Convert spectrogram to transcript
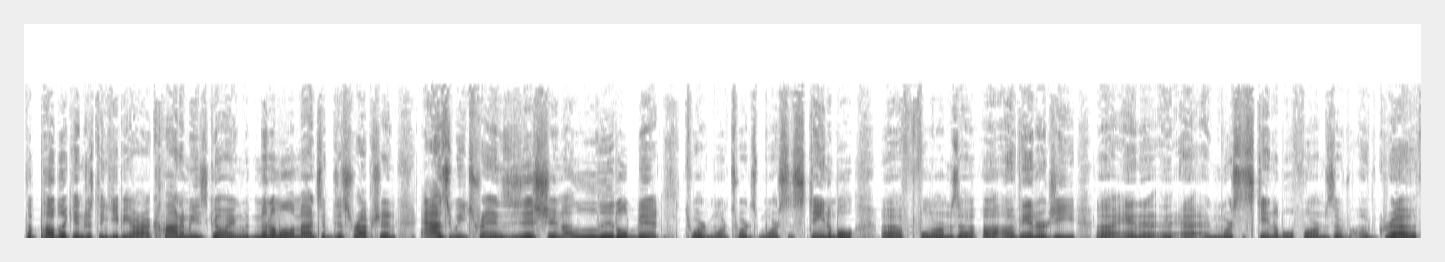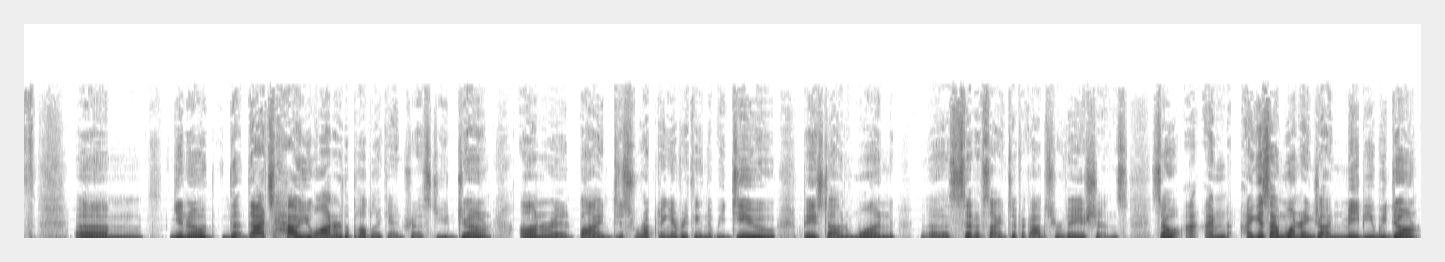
the public interest in keeping our economies going with minimal amounts of disruption as we transition a little bit toward more towards more sustainable uh, forms of, of energy uh, and uh, uh, more sustainable forms of, of growth. Um, you know, th- that's how you honor the public interest. You don't honor it by disrupting everything that we do based on one uh, set of scientific observations. So I, I'm, I guess I'm wondering, John, maybe we don't.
